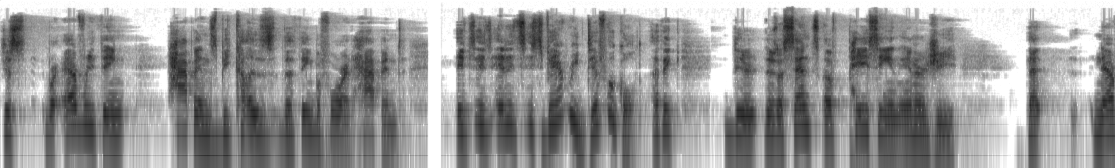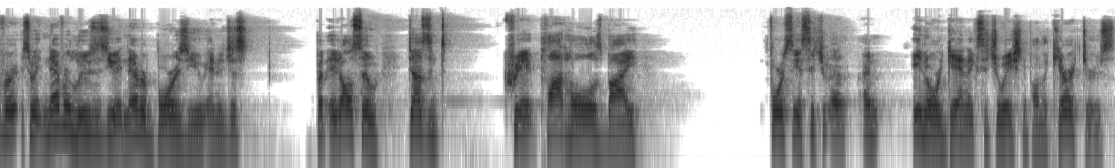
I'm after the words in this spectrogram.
just where everything happens because the thing before it happened. It's it's it's, it's very difficult. I think there there's a sense of pacing and energy that never so it never loses you, it never bores you, and it just but it also doesn't create plot holes by forcing a situ- an, an inorganic situation upon the characters.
